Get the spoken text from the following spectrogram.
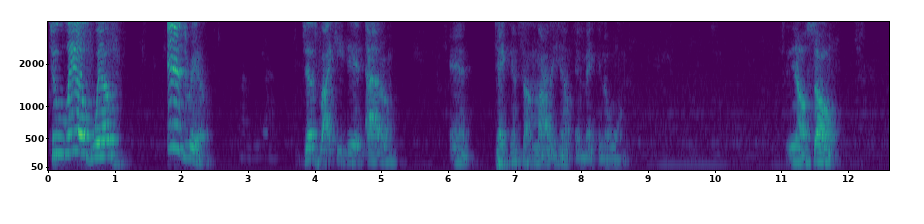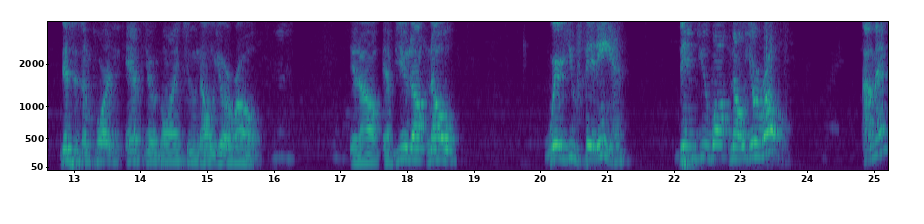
to live with Israel, just like he did Adam and taking something out of him and making a woman. You know, so this is important if you're going to know your role. You know, if you don't know where you fit in, then you won't know your role. Amen.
